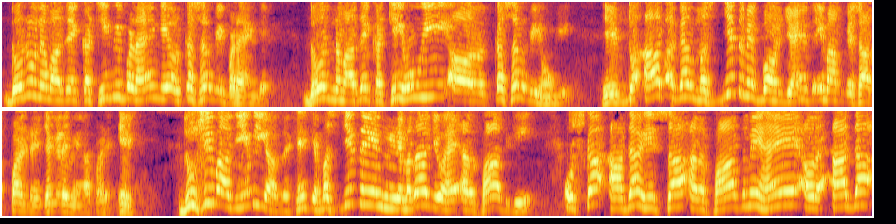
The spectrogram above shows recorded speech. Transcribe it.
دونوں نمازیں کٹھی بھی پڑھائیں گے اور کثر بھی پڑھائیں گے۔ دو نمازیں کٹھی ہوں گی اور کثر بھی ہوں گی۔ یہ تو آپ اگر مسجد میں پہنچ جائیں تو امام کے ساتھ پڑھ لیں، جھگڑے میں نہ پڑھیں، ایک۔ دوسری بات یہ بھی یاد رکھیں کہ مسجد نمرہ جو ہے الفاظ کی، اس کا آدھا حصہ الفاظ میں ہے اور آدھا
